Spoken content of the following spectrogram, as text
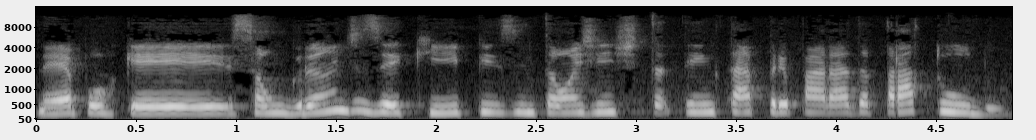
né? Porque são grandes equipes, então a gente tem que estar preparada para tudo.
